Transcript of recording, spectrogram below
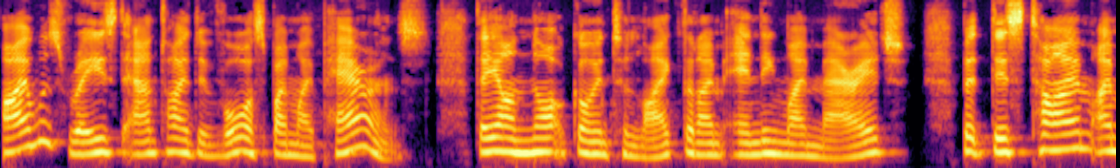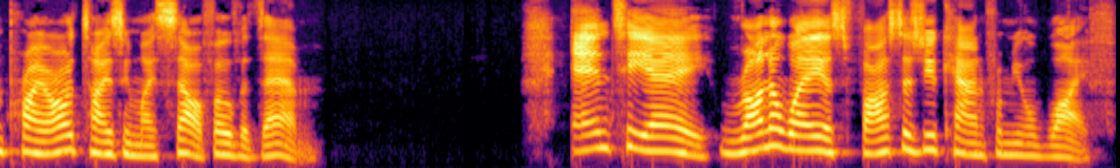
I was raised anti divorce by my parents. They are not going to like that I'm ending my marriage, but this time I'm prioritizing myself over them. NTA, run away as fast as you can from your wife.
